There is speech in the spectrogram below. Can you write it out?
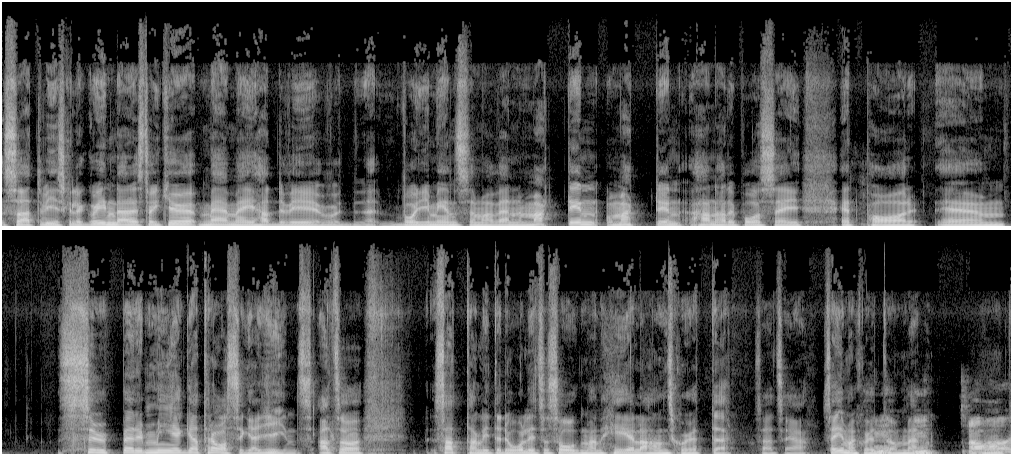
så att vi skulle gå in där, stå i kö. Med mig hade vi vår gemensamma vän Martin. Och Martin, han hade på sig ett par eh, super mega trasiga jeans. Alltså, satt han lite dåligt så såg man hela hans sköte, så att säga. Säger man sköte mm, om män? Mm. Ja,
